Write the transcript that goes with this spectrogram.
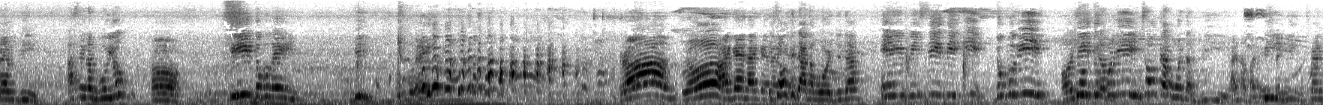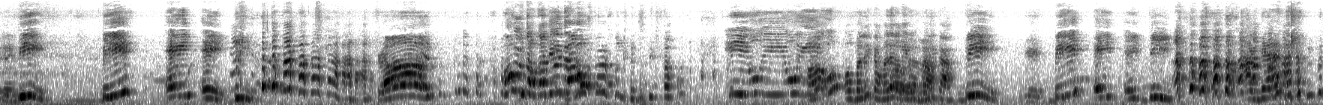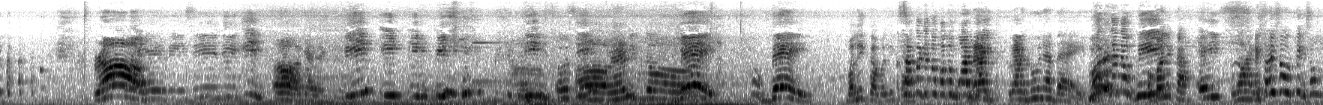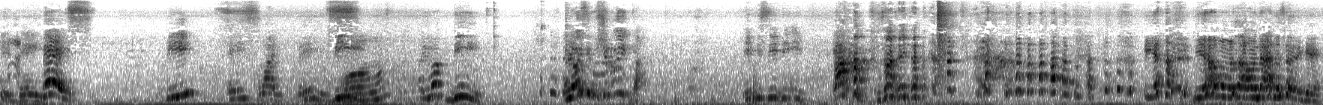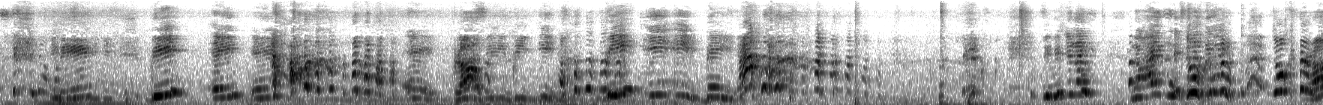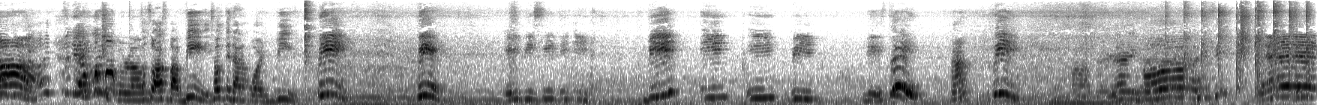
Spell B. As in nabuyog. Oh. C double A. B. Double A. Wrong. Wrong. Again, again. Isulti na ang word dyan. A, B, C, D, E. Double E. Oh, B, double E. Isulti ang word na B. Ano ba? B. B. B. A, A. B. Wrong. Oh, ito ka din daw. E, U, E, U, E, U. Oh, oh, balik ka, balik ka. Oh, balik ka. B. Okay. B, A, A, B. Again. Wrong. A, B, C, D, E. Oh, okay. okay. B, E, E, B. B. O, C. Oh, very good. Bay. Bay. Balik ka, balik ka. Saan ka dito katungkuhan, Bay? Laguna Bay. Mo na ka B. Oh, balik ka. A, Y. Ito, isulti, isulti. Bay. Bay. B, A, Y. Bay. B. Oh. Ay, mo, B. Hello, si Michelle Uy. A, B, C, D, E. Iya, iya ako masama na ano sa sige. B, B, A, A. A. Wrong. C, D, E. B, E, E. Bay. si Michelle ay, na ay, joke. Joke. Wrong. Wrong. So, as ba? B. Isulti na ang word. B. B. B. A, B, C, D, E. B, E, E, B. B. B. Ha? B.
